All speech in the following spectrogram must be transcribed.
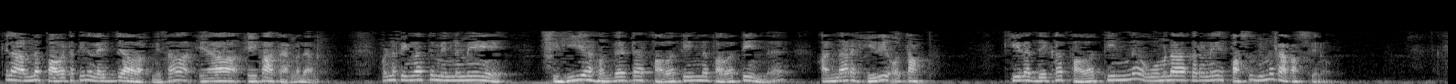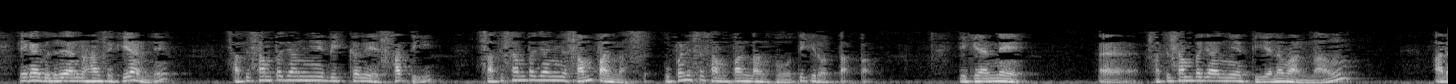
කියලා අන්න පවට තියෙන ලැජ්ජාවක් නිසා එයා ඒක අතහැරලා දානවා. ඔන්න පින්වත්නි මෙන්න මේ සිහිය හොඳට පවතින පවතින අන්න අර හිරි ඔතක් කියලා දෙක පවතින උවමනාකරණයේ පසුබිම සකස් වෙනවා. ඒකයි බුදුරජාණන් වහන්සේ කියන්නේ සති සම්පජඤ්ඤේ භික්කවේ සති සති සම්පජඤ්ඤ සම්පන්නස්ස උපනිෂ සම්පන්නං හෝති කිරොත්තප්පං ඒ කියන්නේ සති සම්පජාඤ්ඤය තියෙනවා නම් අර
